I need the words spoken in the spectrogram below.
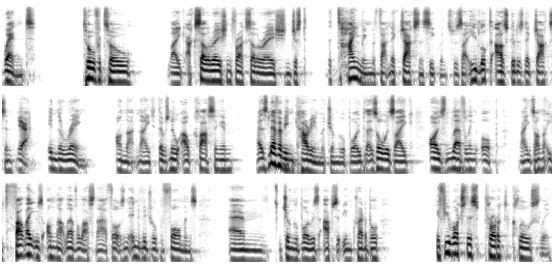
went toe for toe, like acceleration for acceleration. Just the timing with that Nick Jackson sequence was like he looked as good as Nick Jackson Yeah. in the ring on that night. There was no outclassing him. There's never been carrying with Jungle Boy, but there's always like, oh, he's leveling up. Like he's on that. He felt like he was on that level last night. I thought it was an individual performance. Um, Jungle Boy was absolutely incredible. If you watch this product closely,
